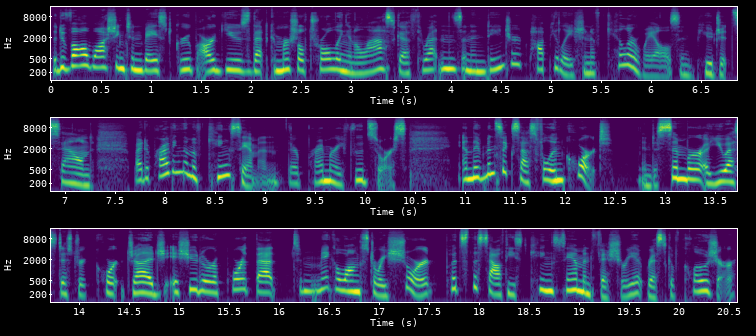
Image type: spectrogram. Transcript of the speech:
The Duvall, Washington based group argues that commercial trolling in Alaska threatens an endangered population of killer whales in Puget Sound by depriving them of king salmon, their primary food source. And they've been successful in court. In December, a U.S. District Court judge issued a report that, to make a long story short, puts the Southeast King salmon fishery at risk of closure.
